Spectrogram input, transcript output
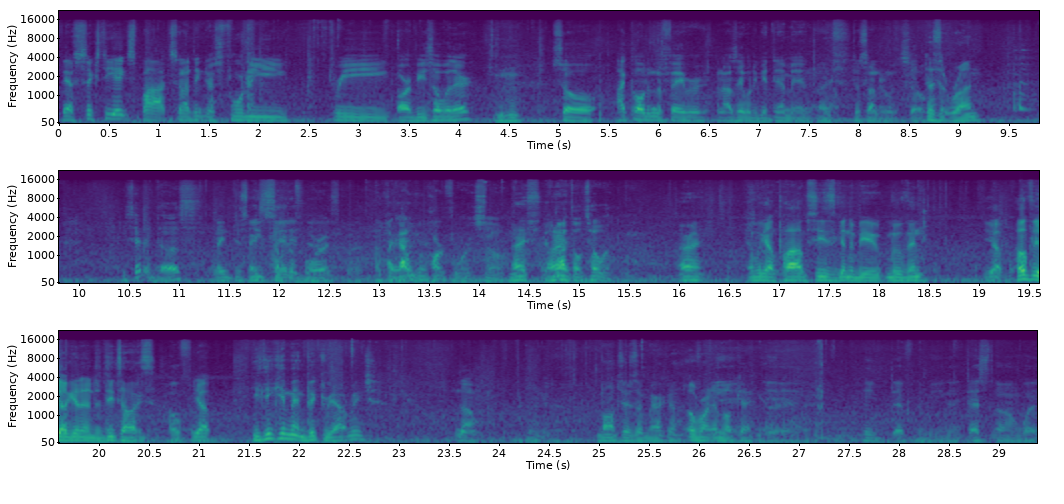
they have 68 spots, and I think there's 43 RVs over there. Mm-hmm. So I called in a favor, and I was able to get them in Nice. to Sunderland. So Does it run? he said it does. They just They need said something it for does, it. but I got them a part for it, so Nice. If All not, right. they'll tow it. All right. And we got Pops. He's going to be moving. Yep. Hopefully, he'll get into detox. hopefully. Yep. You think he meant Victory Outreach? No. Volunteers of America over on MLK. Yeah, yeah. he definitely mean that. That's um, what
